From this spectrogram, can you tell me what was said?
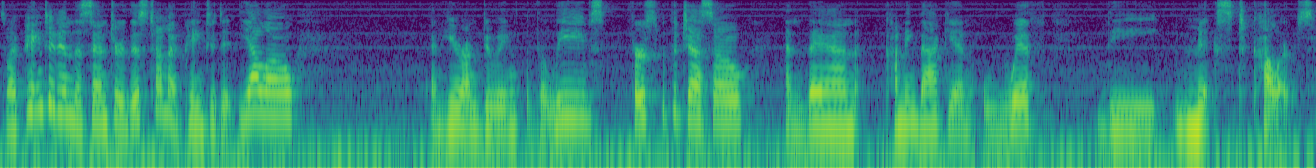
So I painted in the center. This time I painted it yellow. And here I'm doing the leaves first with the gesso and then coming back in with the mixed colors.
